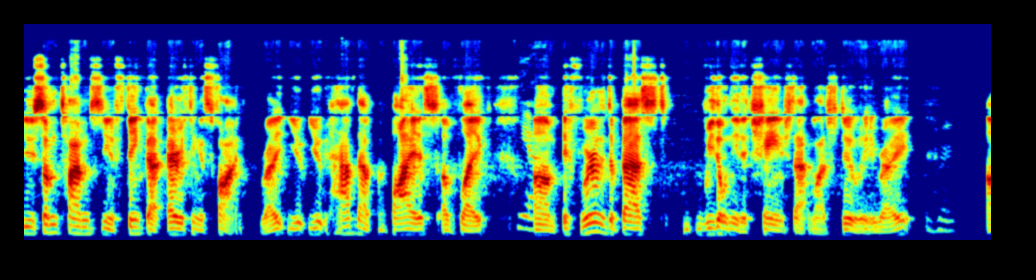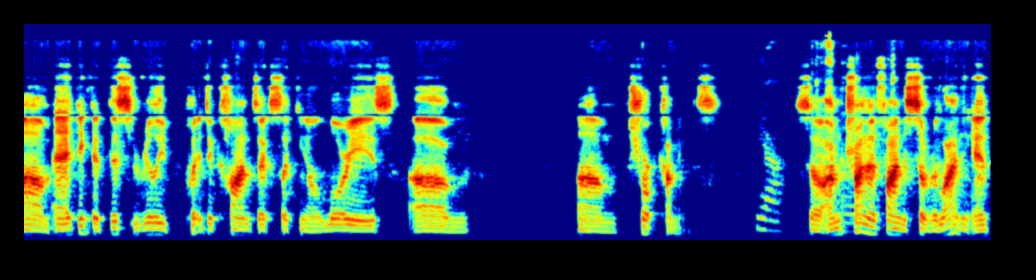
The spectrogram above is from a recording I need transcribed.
you sometimes you know, think that everything is fine, right? You you have that bias of like, yeah. um, if we're the best, we don't need to change that much, do we? Mm-hmm. Right? Mm-hmm. Um, and I think that this really put into context, like you know, Laurier's um, um, shortcomings. Yeah. So definitely. I'm trying to find the silver lining, and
